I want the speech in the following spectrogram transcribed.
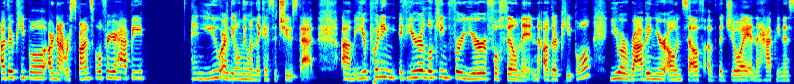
other people are not responsible for your happy and you are the only one that gets to choose that. Um, you're putting if you're looking for your fulfillment in other people you are robbing your own self of the joy and the happiness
